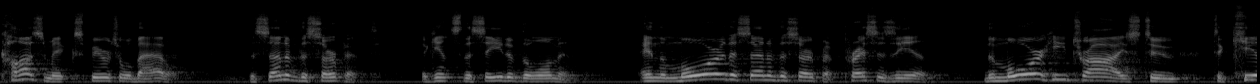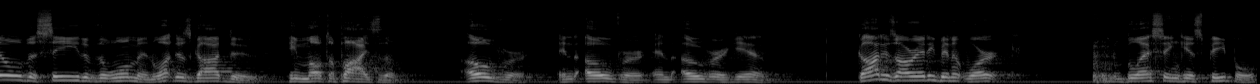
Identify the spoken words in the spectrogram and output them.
cosmic spiritual battle the son of the serpent against the seed of the woman. And the more the son of the serpent presses in, the more he tries to, to kill the seed of the woman, what does God do? He multiplies them over and over and over again. God has already been at work blessing his people,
